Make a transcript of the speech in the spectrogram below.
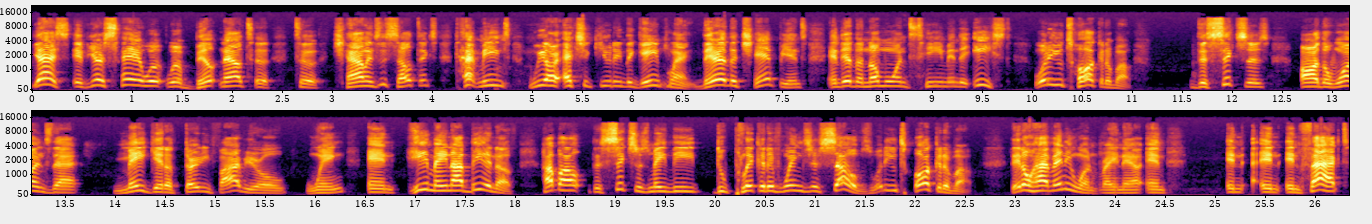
Yes, if you're saying we're, we're built now to to challenge the Celtics, that means we are executing the game plan. They're the champions and they're the number one team in the East. What are you talking about? The Sixers are the ones that may get a 35 year old wing, and he may not be enough. How about the Sixers may need duplicative wings yourselves? What are you talking about? They don't have anyone right now. And in in in fact,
